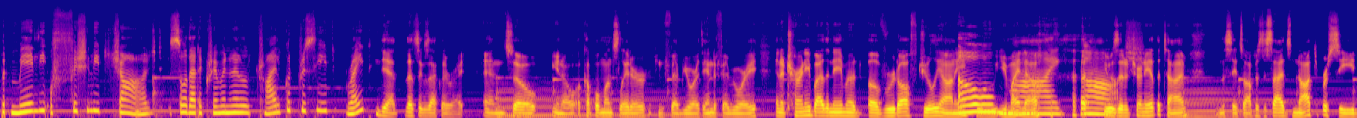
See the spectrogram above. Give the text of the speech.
but merely officially charged so that a criminal trial could proceed, right? Yeah, that's exactly right. And so, you know, a couple months later in February, at the end of February, an attorney by the name of, of Rudolph Giuliani, oh who you might know, he was an attorney at the time, and the state's office decides not to proceed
